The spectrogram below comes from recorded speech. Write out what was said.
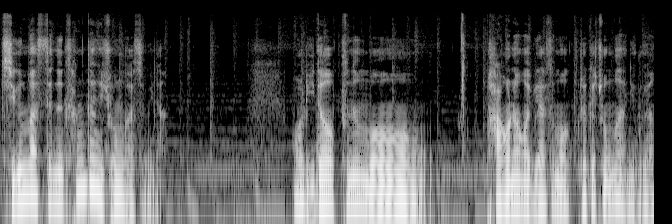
지금 봤을 때는 상당히 좋은 것 같습니다. 뭐 리더어프는 뭐 방어너업이라서 뭐 그렇게 좋은 건 아니고요.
